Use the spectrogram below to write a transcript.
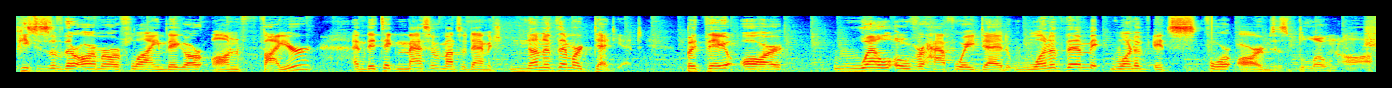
Pieces of their armor are flying, they are on fire, and they take massive amounts of damage. None of them are dead yet, but they are well over halfway dead. One of them, one of its four arms is blown off.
